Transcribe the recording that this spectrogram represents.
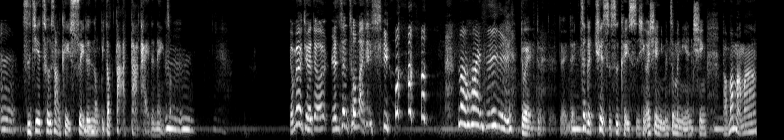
嗯，直接车上可以睡的那种比较大大台的那种，嗯嗯。有没有觉得人生充满了希望？梦幻之旅。对对对对对，嗯、这个确实是可以实行。而且你们这么年轻，嗯、爸爸妈妈，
